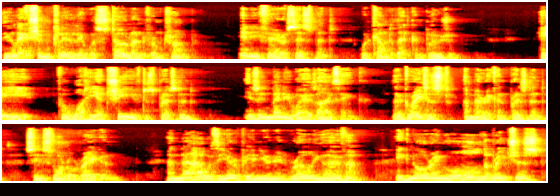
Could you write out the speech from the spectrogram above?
The election clearly was stolen from Trump. Any fair assessment would come to that conclusion. He, for what he achieved as president, is in many ways, I think, the greatest American president since Ronald Reagan. And now with the European Union rolling over, ignoring all the breaches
